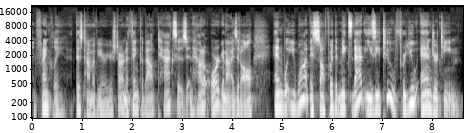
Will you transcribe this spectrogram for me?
And frankly, at this time of year, you're starting to think about taxes and how to organize it all. And what you want is software that makes that easy too for you and your team.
